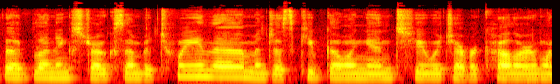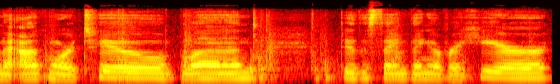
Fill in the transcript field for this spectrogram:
the blending strokes in between them and just keep going into whichever color I want to add more to, blend, do the same thing over here,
